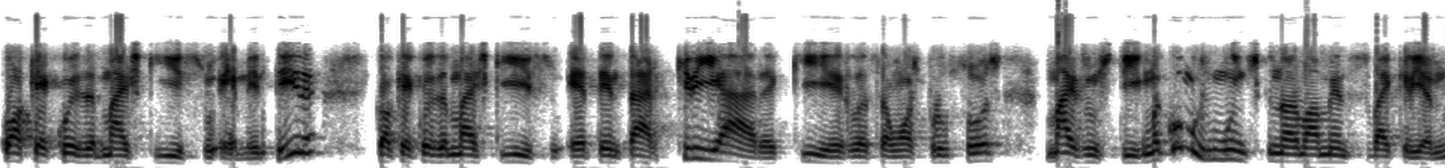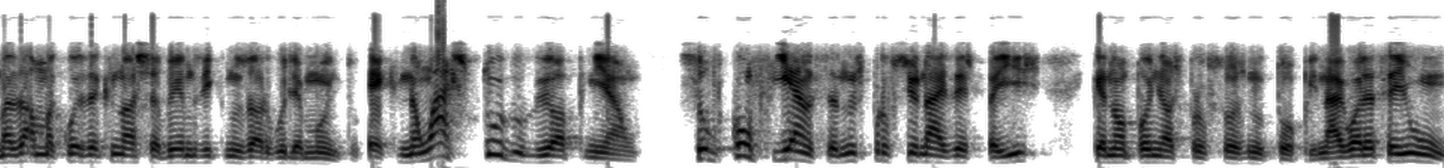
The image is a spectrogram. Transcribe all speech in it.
Qualquer coisa mais que isso é mentira, qualquer coisa mais que isso é tentar criar aqui, em relação aos professores, mais um estigma, como os muitos que normalmente se vai criando. Mas há uma coisa que nós sabemos e que nos orgulha muito: é que não há estudo de opinião sobre confiança nos profissionais deste país que não ponha os professores no topo. E agora saiu um,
